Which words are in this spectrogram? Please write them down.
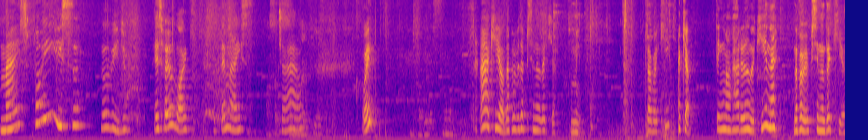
Mas foi isso no vídeo. Esse foi o vlog. Até mais. Tchau. Oi? Ah, aqui, ó. Dá pra ver da piscina daqui, ó. Trava aqui. Aqui, ó. Tem uma varanda aqui, né? Dá pra ver a piscina daqui, ó.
